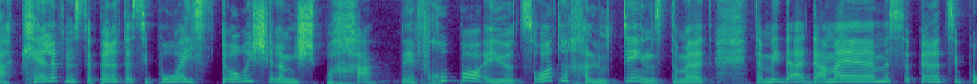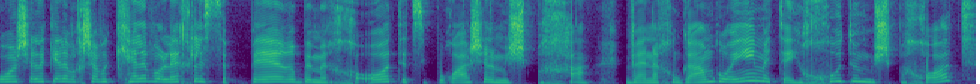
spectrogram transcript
הכלב מספר את הסיפור ההיסטורי של המשפחה. נהפכו פה היוצרות לחלוטין, זאת אומרת, תמיד האדם היה מספר את סיפורו של הכלב, עכשיו הכלב הולך לספר במרכאות את סיפורה של המשפחה. ואנחנו גם רואים את האיחוד במשפחות.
